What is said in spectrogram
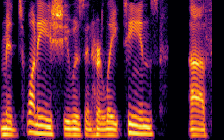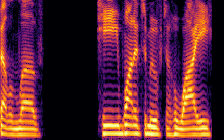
mid 20s. She was in her late teens, uh, fell in love. He wanted to move to Hawaii.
